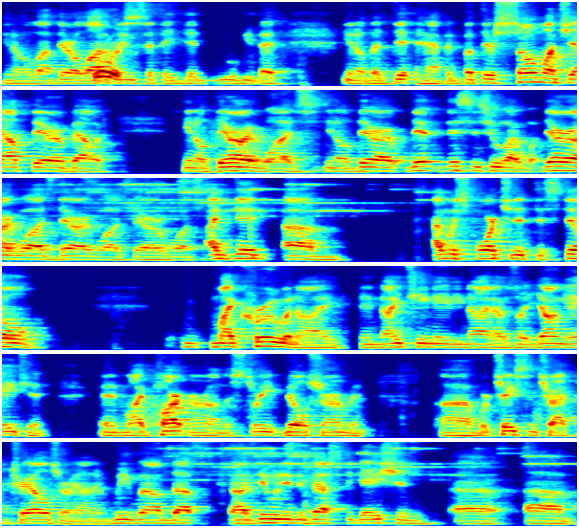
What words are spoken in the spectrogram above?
You know, a lot there are a lot of, of things that they did in the movie that you know that didn't happen. But there's so much out there about you know there I was, you know there, there this is who I was, there I was, there I was, there I was. I did. um I was fortunate to still my crew and I in 1989. I was a young agent, and my partner on the street, Bill Sherman. Uh, we're chasing tractor trails around, and we wound up uh, doing an investigation uh, um,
